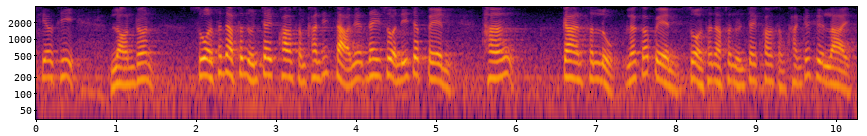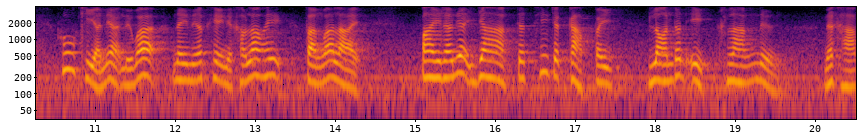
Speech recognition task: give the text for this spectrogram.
เที่ยวที่ลอนดอนส่วนสนับสนุนใจความสำคัญที่สามเนี่ยในส่วนนี้จะเป็นทั้งการสรุปแล้วก็เป็นส่วนสนับสนุนใจความสำคัญก็คืออะไรผู้เขียนเนี่ยหรือว่าในเนื้อเพลงเนี่ยเขาเล่าให้ฟังว่าอะไรไปแล้วเนี่ยอยากจะที่จะกลับไป ลอนดอนอีกครั้งหนึ่งนะครับ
